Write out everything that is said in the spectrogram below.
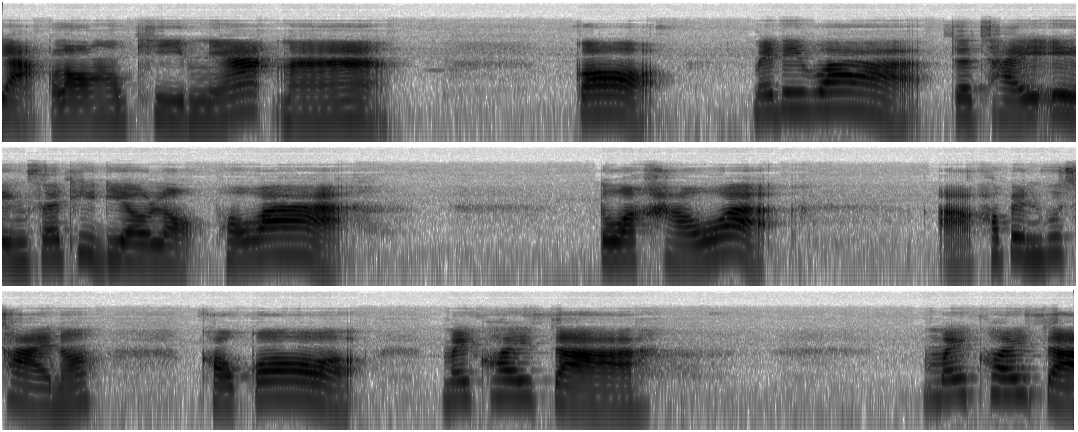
อยากลองเอาครีมเนี้ยมา ก็ไม่ได้ว่าจะใช้เองซะทีเดียวหรอก เพราะว่า ตัวเขาอะอ่าเขาเป็นผู้ชายเนาะเขาก็ไม่ค่อยจะ ไม่ค่อยจะ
